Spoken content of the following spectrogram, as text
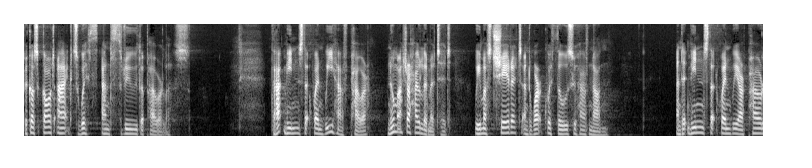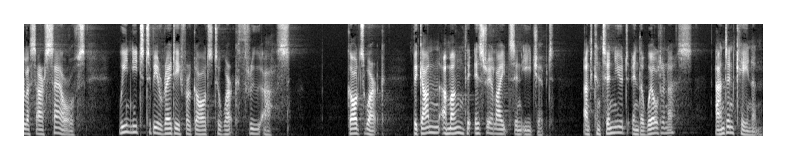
because God acts with and through the powerless. That means that when we have power, no matter how limited, we must share it and work with those who have none. And it means that when we are powerless ourselves, we need to be ready for God to work through us. God's work, begun among the Israelites in Egypt and continued in the wilderness and in Canaan,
